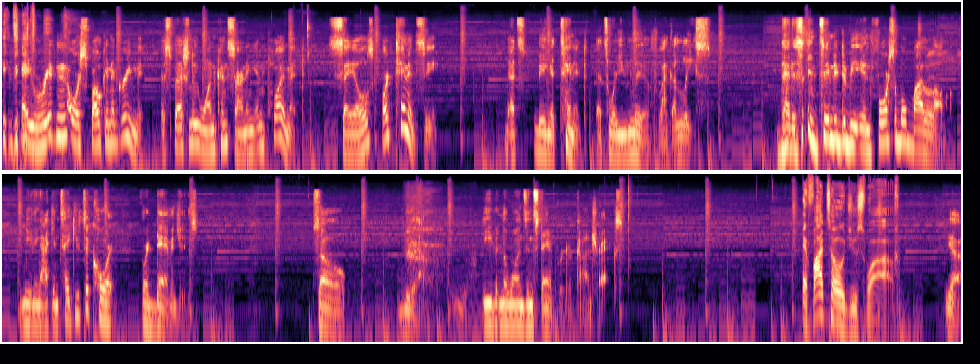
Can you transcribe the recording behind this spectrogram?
a written or spoken agreement, especially one concerning employment, sales, or tenancy. That's being a tenant. That's where you live, like a lease. That is intended to be enforceable by law, meaning I can take you to court for damages. So, yeah, even the ones in Stamford are contracts. if I told you, Suave, Yeah.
